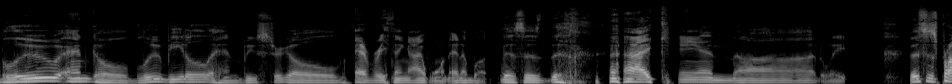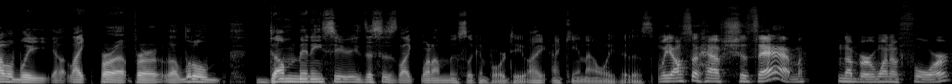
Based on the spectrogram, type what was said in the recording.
Blue and Gold, Blue Beetle and Booster Gold. Everything I want in a book. This is the. I cannot wait. This is probably uh, like for a, for a little dumb mini series. This is like what I'm most looking forward to. I I cannot wait for this. We also have Shazam, number one of four.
